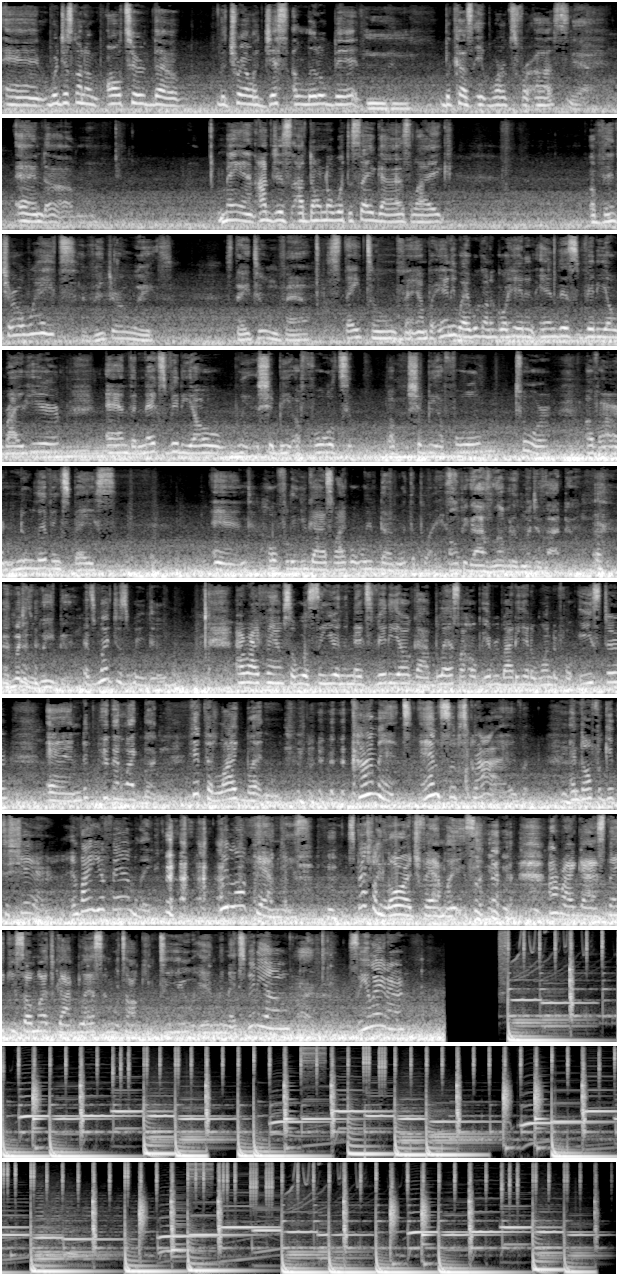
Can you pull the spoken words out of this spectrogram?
And we're just gonna alter the the trailer just a little bit mm -hmm. because it works for us. Yeah. And um, man, I just I don't know what to say, guys. Like Adventure awaits. Adventure awaits. Stay tuned, fam. Stay tuned, fam. But anyway, we're going to go ahead and end this video right here. And the next video should be a full should be a full tour of our new living space. And hopefully you guys like what we've done with the place. I hope you guys love it as much as I do. as much as we do. As much as we do. All right, fam. So we'll see you in the next video. God bless. I hope everybody had a wonderful Easter. And hit that like button. Hit the like button. comment and subscribe. And don't forget to share. Invite your family. we love families, especially large families. All right, guys. Thank you so much. God bless. And we'll talk to you in the next video. All right. See you later.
